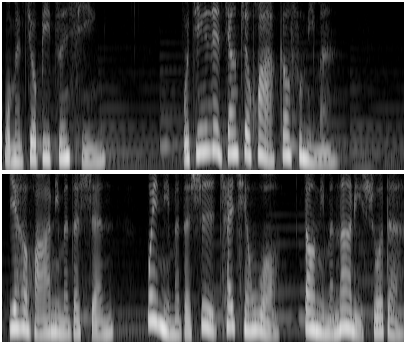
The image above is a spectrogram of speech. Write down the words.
我们就必遵行。”我今日将这话告诉你们，耶和华你们的神为你们的事差遣我到你们那里说的。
